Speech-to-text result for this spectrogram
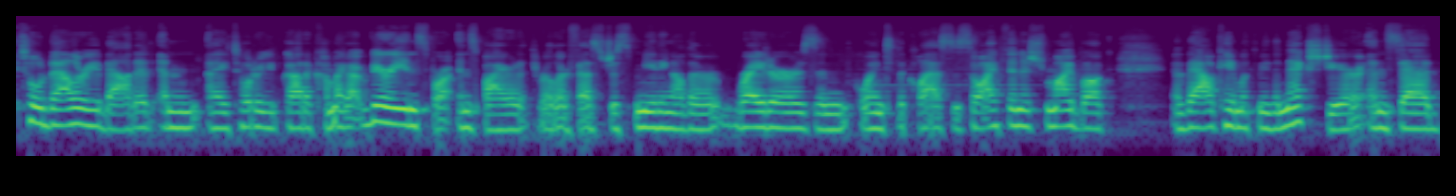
told Valerie about it, and I told her, "You've got to come." I got very insp- inspired at Thriller Fest, just meeting other writers and going to the classes. So I finished my book, and Val came with me the next year and said,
